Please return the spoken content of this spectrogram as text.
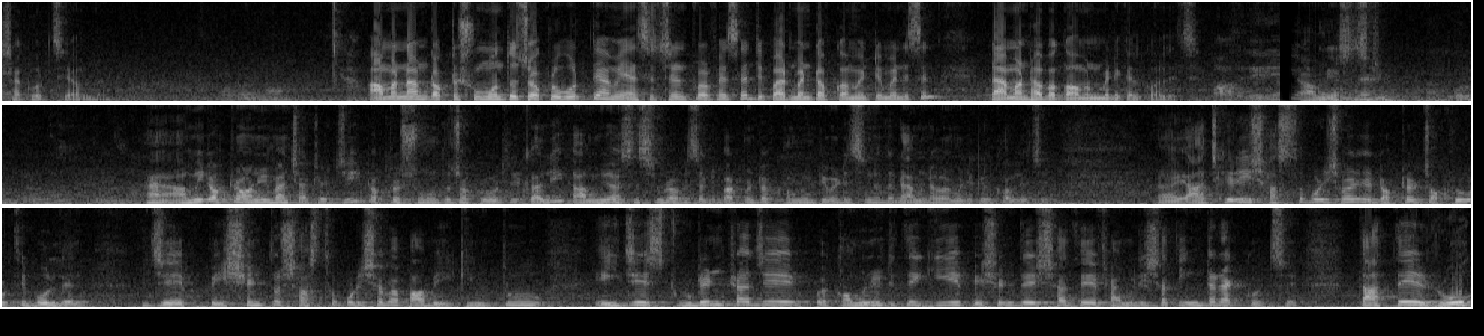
আশা করছি আমরা। আমার নাম ডক্টর সুমন্ত চক্রবর্তী, আমি assistant professor department of community medicine Diamond হাবা গভর্নমেন্ট মেডিকেল কলেজ আমি হ্যাঁ আমি ডক্টর অনির্বাণ চ্যাটার্জি, ডক্টর সুমন্ত চক্রবর্তীর কালিক আমিও assistant professor department of community মেডিসিনেতে ডায়মন্ড হারবার মেডিকেল কলেজে আজকের এই স্বাস্থ্য পরিষেবায় ডক্টর চক্রবর্তী বললেন যে পেশেন্ট তো স্বাস্থ্য পরিষেবা পাবেই, কিন্তু এই যে স্টুডেন্টরা যে কমিউনিটিতে গিয়ে পেশেন্টদের সাথে ফ্যামিলির সাথে ইন্টারাক্ট করছে, তাতে রোগ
